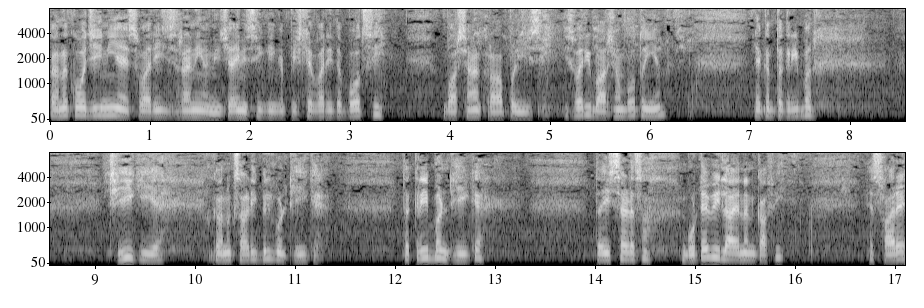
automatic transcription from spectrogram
कनक वो जी नहीं है, इस बारी जिस तरह नहीं होनी चाहिए सी क्योंकि पिछले बारी तो बहुत सी बारिशा खराब हुई सी। इस बारी बारिशा बहुत हुई लेकिन तकरीबन ठीक ही है। कनक साड़ी बिल्कुल ठीक है। तकरीबन ठीक है। तो इस साइड अस बूटे भी लाए न काफ़ी। ये सारे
